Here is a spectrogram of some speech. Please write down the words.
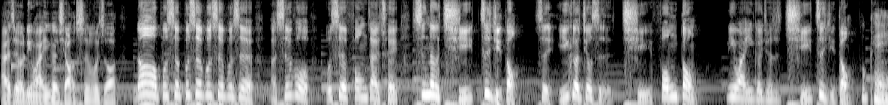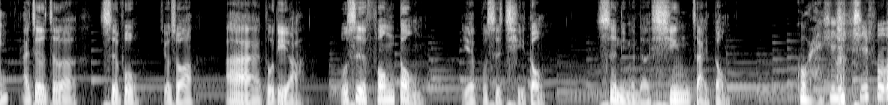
还有另外一个小师傅说：“No，不是，不是，不是，不是，呃，师傅不是风在吹，是那个旗自己动。是一个就是旗风动，另外一个就是旗自己动。” OK。哎，这这个师傅就说：“哎，徒弟啊，不是风动，也不是旗动。”是你们的心在动，果然是师傅。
